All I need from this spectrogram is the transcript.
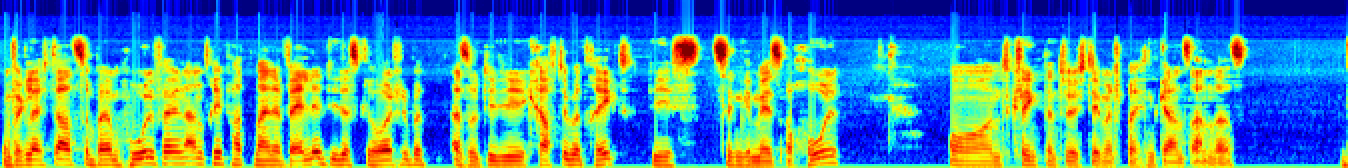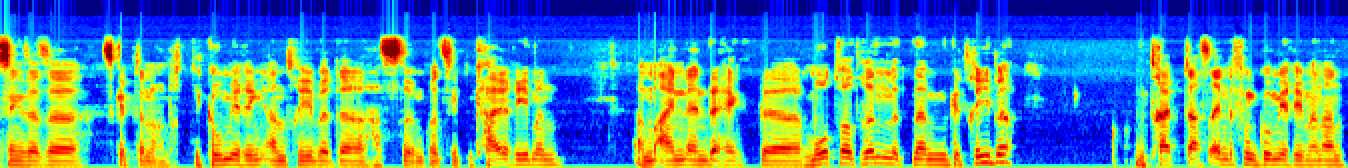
Im Vergleich dazu beim Hohlwellenantrieb hat meine Welle, die das Geräusch über, also die die Kraft überträgt, die ist sinngemäß auch hohl und klingt natürlich dementsprechend ganz anders. Beziehungsweise es gibt dann noch die Gummiringantriebe, da hast du im Prinzip einen Keilriemen. Am einen Ende hängt der Motor drin mit einem Getriebe und treibt das Ende vom Gummiriemen an.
